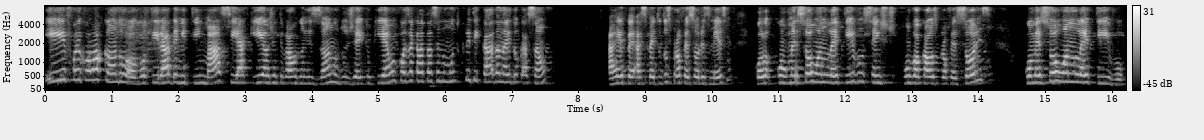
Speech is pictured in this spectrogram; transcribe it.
e foi colocando, ó, vou tirar, demitir em massa, e aqui a gente vai organizando do jeito que é uma coisa que ela está sendo muito criticada na educação, a respeito dos professores mesmo. Começou o ano letivo sem convocar os professores, começou o ano letivo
